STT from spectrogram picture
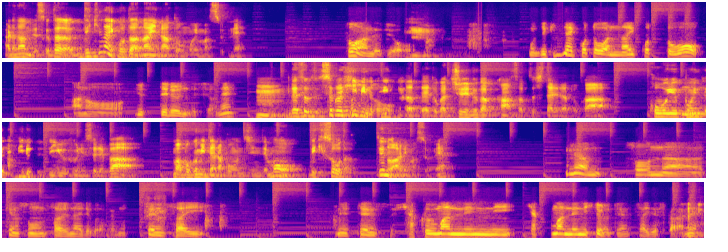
あれなんですけど、ただできないことはないなと思いますよね。そうなんですよ。うんもうできないことはないことを、あの言ってるんですよね。うん、でそそれを日々の変化だったりとか、注意深く観察したりだとか、こういうポイントで見るっていうふうにすれば、まあ、僕みたいな凡人でもできそうだっていうのはありますよね。なそんな謙遜されないでください。もう天才、ね、天100万人に、100万年に1人の天才ですからね。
